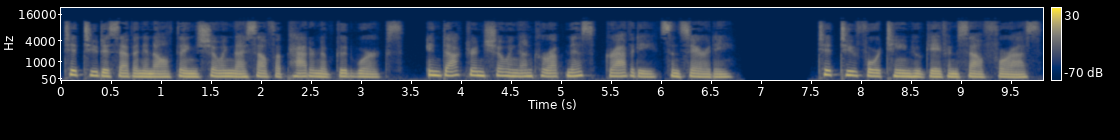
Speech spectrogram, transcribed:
Tit 2 7 In all things showing thyself a pattern of good works, in doctrine showing uncorruptness, gravity, sincerity. Tit 2 14 Who gave himself for us,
